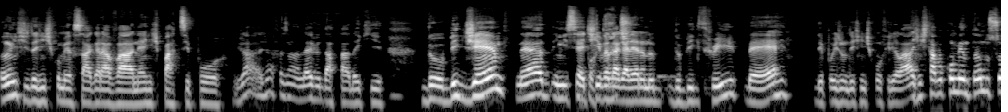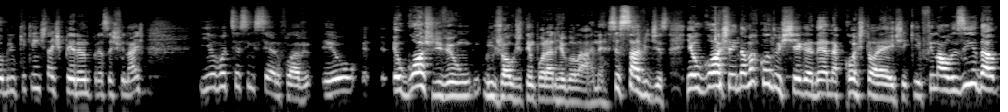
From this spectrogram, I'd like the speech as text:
antes da gente começar a gravar, né? A gente participou, já, já fazer uma leve datada aqui, do Big Jam, né? Iniciativa Importante. da galera no, do Big Three BR. Depois não deixa a gente conferir lá. A gente estava comentando sobre o que, que a gente está esperando para essas finais. E eu vou te ser sincero, Flávio, eu, eu gosto de ver um, um jogo de temporada regular, né? Você sabe disso. E eu gosto, ainda mais quando chega né, na costa oeste, que finalzinho da,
